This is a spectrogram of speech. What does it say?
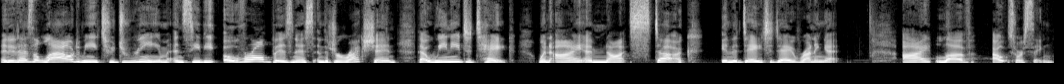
And it has allowed me to dream and see the overall business in the direction that we need to take when I am not stuck in the day to day running it. I love outsourcing.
